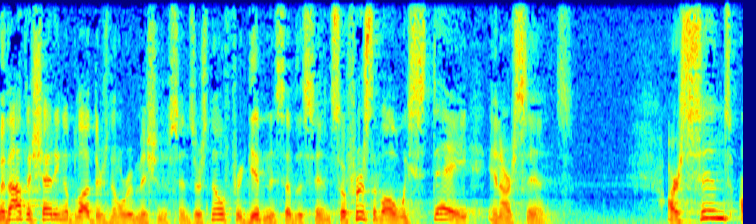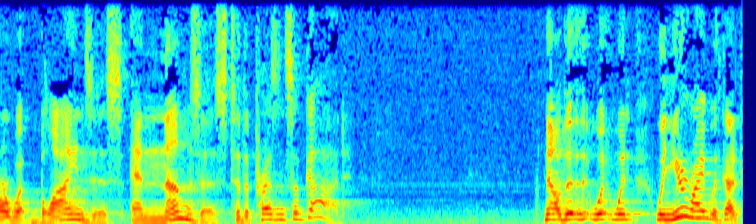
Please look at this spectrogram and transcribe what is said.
without the shedding of blood, there's no remission of sins. There's no forgiveness of the sins. So, first of all, we stay in our sins. Our sins are what blinds us and numbs us to the presence of God. Now, the, when, when you're right with God,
